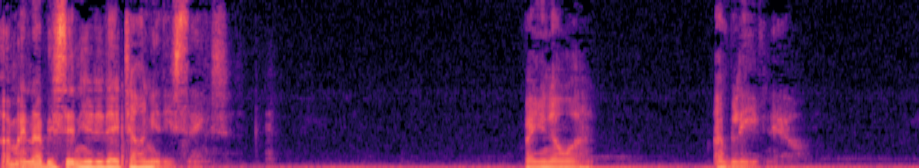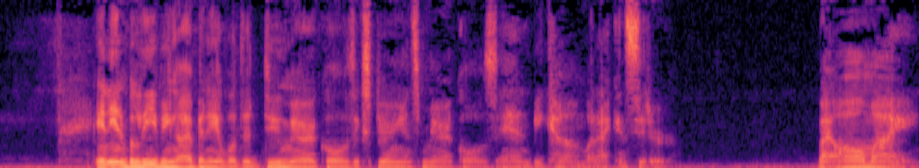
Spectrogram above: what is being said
I might not be sitting here today telling you these things. But you know what? I believe now. And in believing, I've been able to do miracles, experience miracles, and become what I consider by all my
